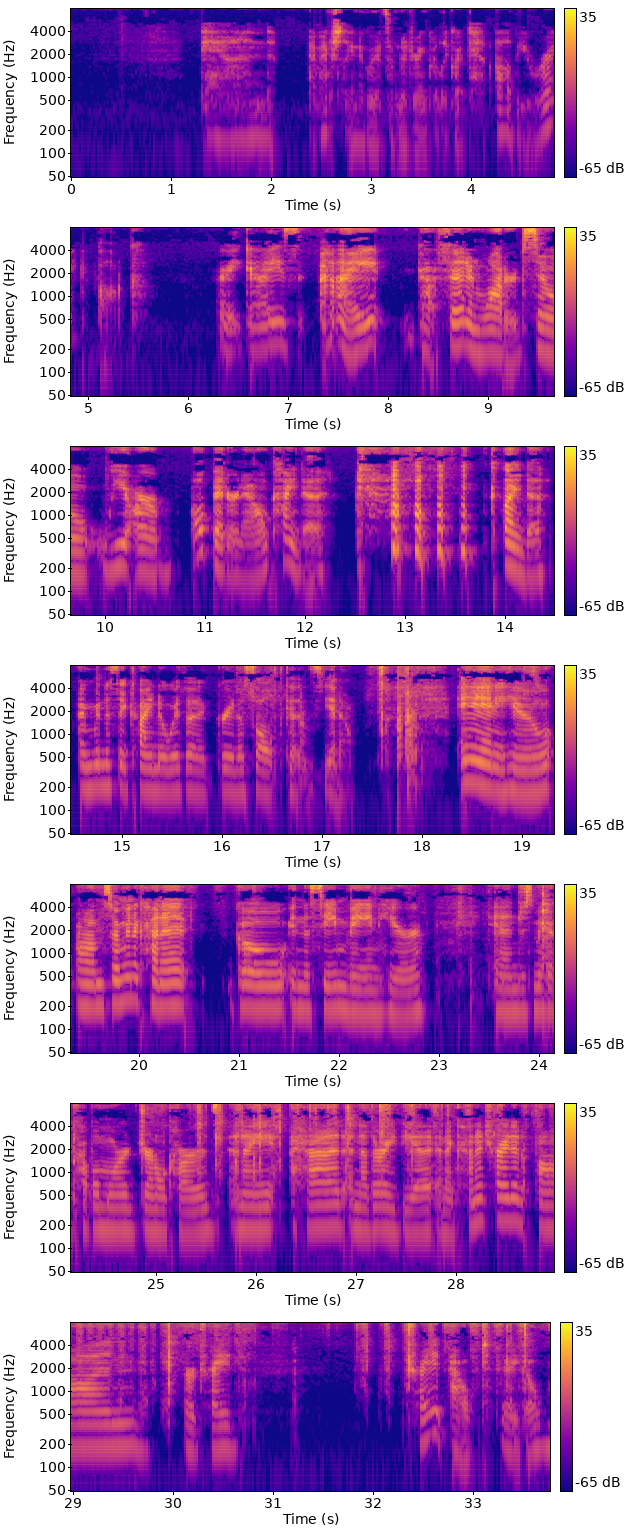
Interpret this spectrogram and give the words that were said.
And I'm actually gonna go get something to drink really quick. I'll be right back. All right, guys, I got fed and watered. So we are all better now, kinda. kinda. I'm to say kinda with a grain of salt because, you know. Anywho, um, so I'm going to kind of go in the same vein here and just make a couple more journal cards. And I had another idea and I kind of tried it on, or tried, try it out. There you go.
